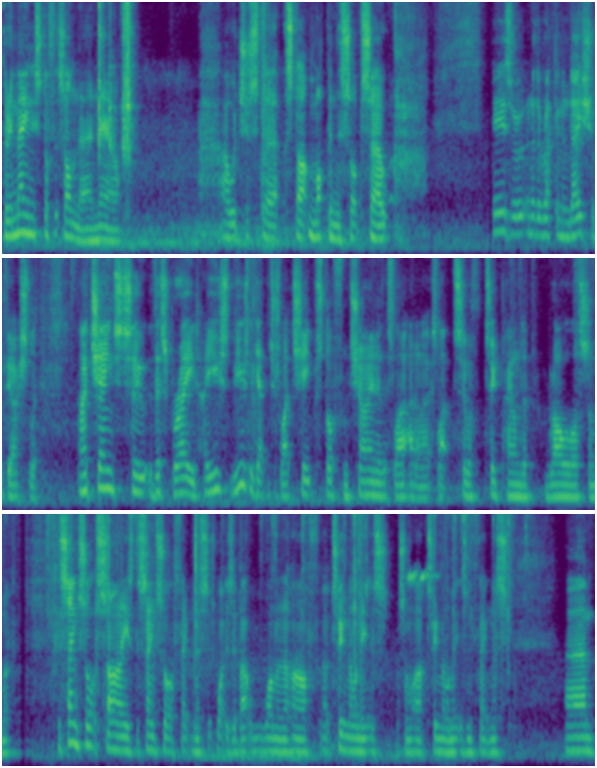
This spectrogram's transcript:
The remaining stuff that's on there now, I would just uh, start mopping this up. So here's another recommendation for you actually. I changed to this braid. I used usually get just like cheap stuff from China that's like, I don't know, it's like two or two pound a roll or something. The same sort of size, the same sort of thickness. It's what is it, about one and a half, uh, two millimeters or something like two millimeters in thickness. Um,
